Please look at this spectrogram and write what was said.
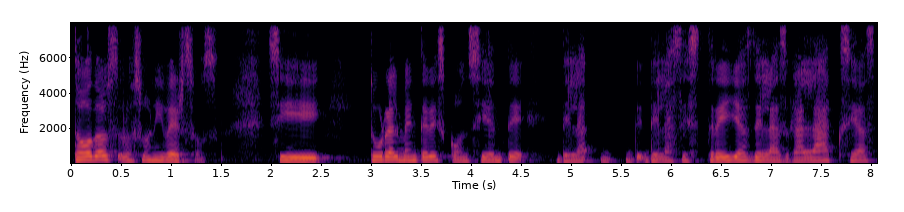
todos los universos. Si tú realmente eres consciente de, las estrellas, de las galaxias,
